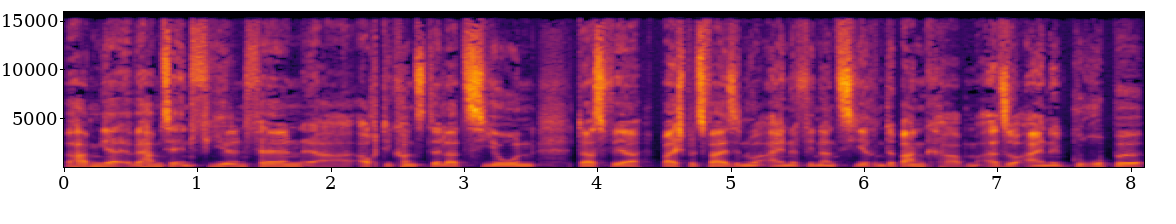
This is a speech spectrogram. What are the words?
Wir haben ja, wir haben es ja in vielen Fällen äh, auch die Konstellation, dass wir beispielsweise nur eine finanzierende Bank haben, also eine Gruppe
